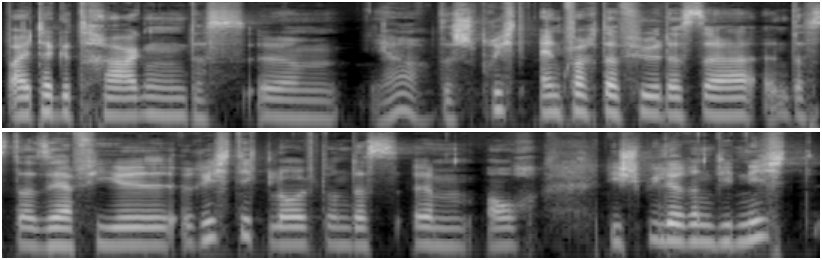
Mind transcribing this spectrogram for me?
weitergetragen. Das ähm, ja, das spricht einfach dafür, dass da, dass da sehr viel richtig läuft und dass ähm, auch die Spielerinnen, die nicht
